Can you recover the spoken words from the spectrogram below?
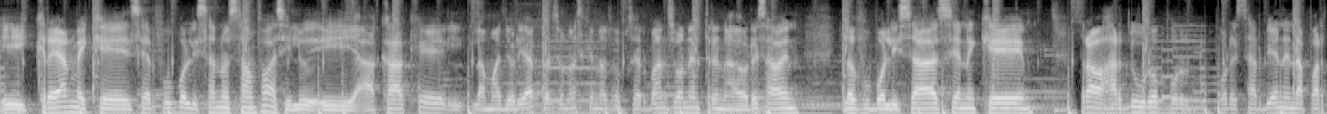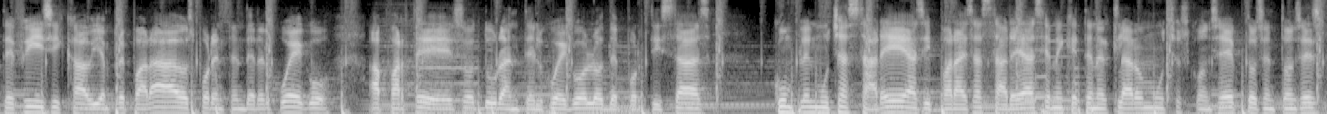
y, créanme que ser futbolista no es tan fácil y acá que la mayoría de personas que nos observan son entrenadores saben los futbolistas tienen que trabajar duro por, por estar bien en la parte física, bien preparados, por entender el juego. Aparte de eso, durante el juego los deportistas cumplen muchas tareas y para esas tareas tienen que tener claro muchos conceptos, entonces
